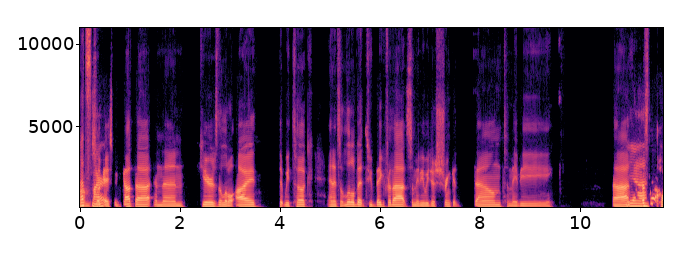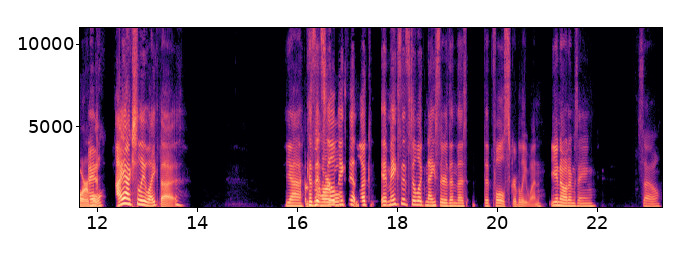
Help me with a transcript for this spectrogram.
That's um, smart. So, okay, so we've got that, and then here's the little eye that we took, and it's a little bit too big for that. So maybe we just shrink it down to maybe that. Yeah. That's not horrible. I actually like that. Yeah, because it still makes it look it makes it still look nicer than the the full scribbly one. You know what I'm saying? So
